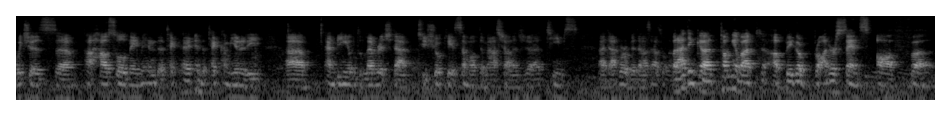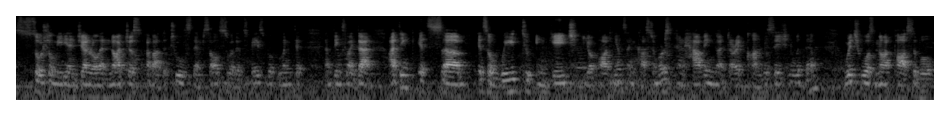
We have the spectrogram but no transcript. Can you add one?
which is a household name in the tech in the tech community uh, and being able to leverage that to showcase some of the Mass Challenge uh, teams uh, that were with us as well. But I think uh, talking about a bigger, broader sense of uh, social media in general and not just about the tools themselves, whether it's Facebook, LinkedIn, and things like that, I think it's, it's a way to engage your audience and customers and having a direct conversation with them, which was not possible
